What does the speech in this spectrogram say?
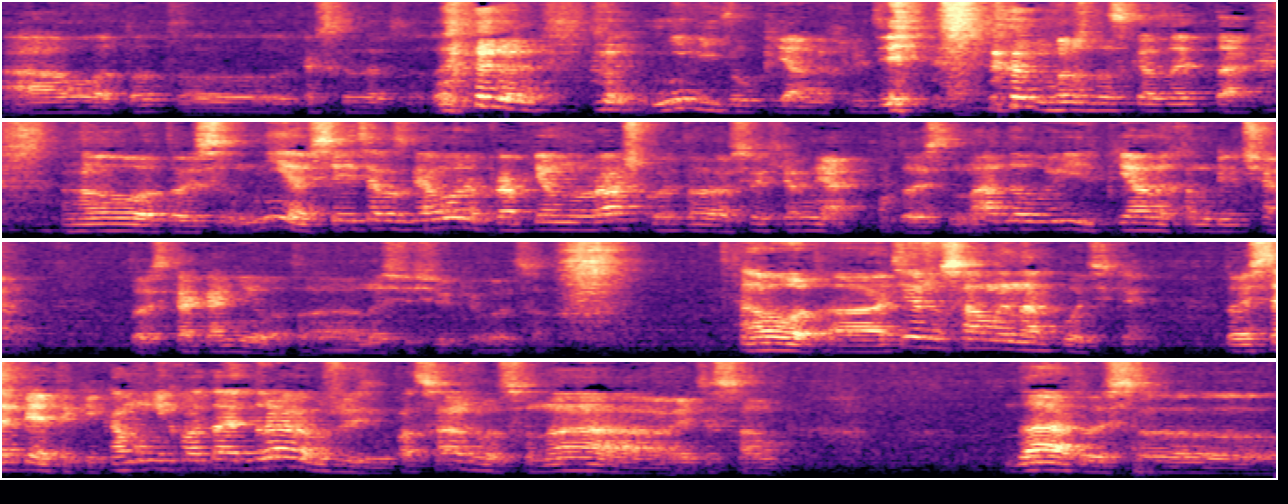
а вот, тот, э, как сказать, не видел пьяных людей, можно сказать так. Вот, то есть, не, все эти разговоры про пьяную рашку, это все херня. То есть, надо увидеть пьяных англичан. То есть, как они вот э, насюсюкиваются. Вот, а те же самые наркотики. То есть, опять-таки, кому не хватает драйва в жизни, подсаживаться на эти самые, да, то есть, э,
